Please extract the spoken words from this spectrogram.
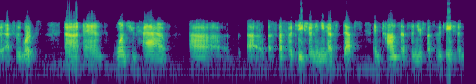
it actually works. Uh, and once you have uh, uh, a specification and you have steps and concepts in your specification,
